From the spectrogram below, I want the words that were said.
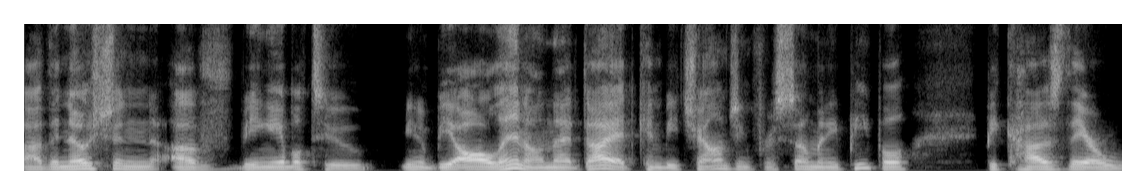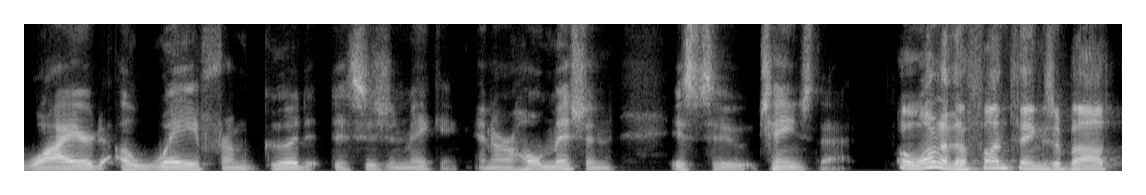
Uh, the notion of being able to, you know, be all in on that diet can be challenging for so many people because they are wired away from good decision making. And our whole mission is to change that. Well, one of the fun things about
